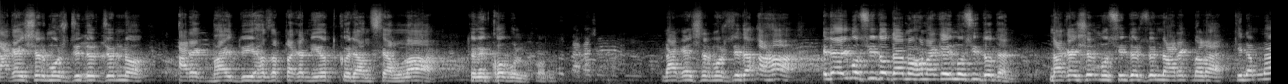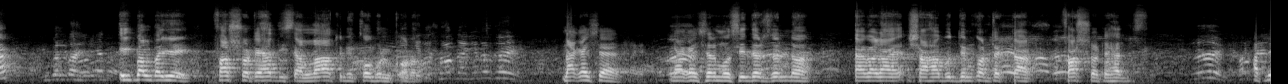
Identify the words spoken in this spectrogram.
নাগাইশের মসজিদের জন্য আরেক ভাই দুই হাজার টাকা নিয়ত করে আনছে, আল্লাহ, তুমি কবুল করো। নাগাইশের মসজিদে, আহা, এটা এই মসজিদও দেন হন আগে এই মসজিদও দেন। নাগাইশের মসজিদের জন্য আরেক বেড়া, কি নাম না? ইকবাল ভাইয়ে, পাঁচশো টাকা দিছে, আল্লাহ, তুমি কবুল করো। নাগাইশের নাগাইশের মসজিদের জন্য এবারে শাহাবুদ্দিন কন্ট্রাক্টর পাঁচশো টাকা দিছে। আপনি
